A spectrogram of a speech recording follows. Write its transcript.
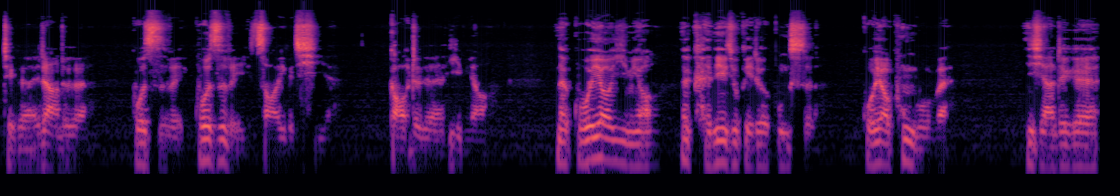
这个让这个国资委、国资委找一个企业搞这个疫苗，那国药疫苗那肯定就给这个公司了，国药控股呗。你想这个。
